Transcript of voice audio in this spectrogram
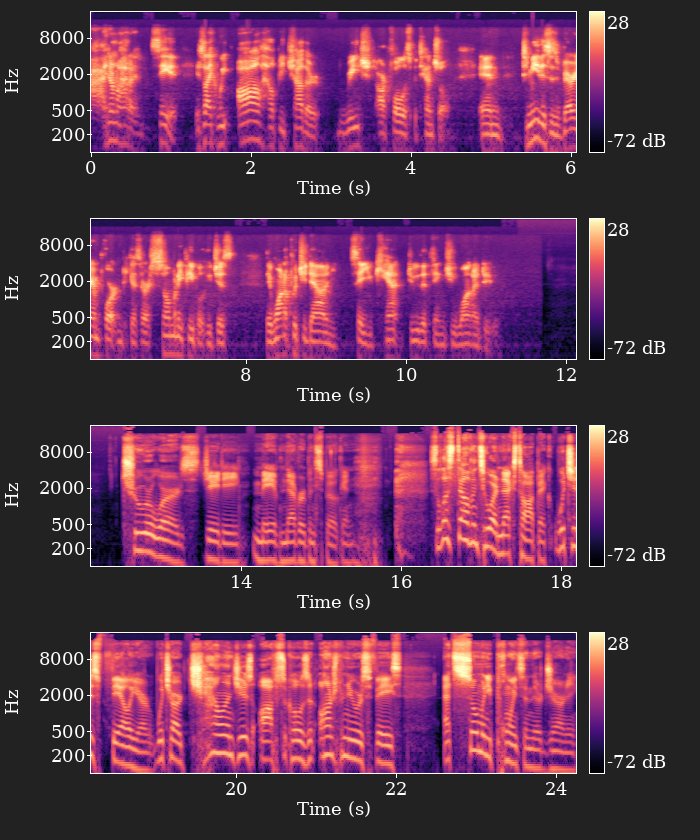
I don't know how to say it. It's like we all help each other reach our fullest potential. And to me, this is very important because there are so many people who just they want to put you down and say you can't do the things you want to do. Truer words, JD, may have never been spoken. So let's delve into our next topic, which is failure, which are challenges, obstacles that entrepreneurs face at so many points in their journey.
